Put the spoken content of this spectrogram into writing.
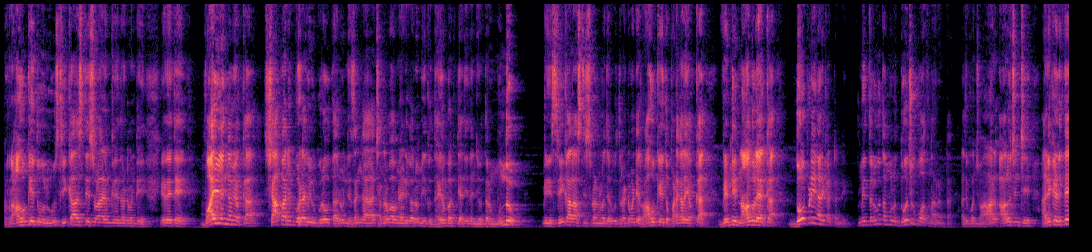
రాహుకేతువులు శ్రీకాళహస్తీశ్వరాలయంకి చెందినటువంటి ఏదైతే వాయులింగం యొక్క శాపానికి కూడా వీళ్ళు గురవుతారు నిజంగా చంద్రబాబు నాయుడు గారు మీకు దైవభక్తి అది ఇదని చెబుతారు. ముందు మీ శ్రీకాళహస్తీశ్వరంలో జరుగుతున్నటువంటి రాహుకేతు పడగల యొక్క వెండి నాగుల యొక్క దోపిడీని అరికట్టండి మీ తెలుగు తమ్ములు దోచుకుపోతున్నారంట. అది కొంచెం ఆ- ఆలోచించి అరికడితే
